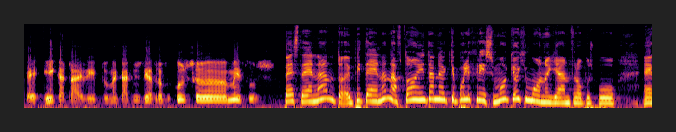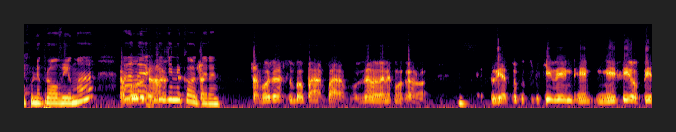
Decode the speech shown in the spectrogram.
ε, ή καταρρύπτουμε κάποιους διατροφικούς ε, μύθους. Πέστε έναν, το, πείτε έναν, αυτό ήταν και πολύ χρήσιμο και όχι μόνο για ανθρώπους που έχουν πρόβλημα, Θα αλλά μπορούσα και να- γενικότερα. Θα μπορούσα να σου πω πάρα, πάρα πολύ, δεν, δεν έχουμε χρόνο. Διατροφικοί μύθοι οι οποίοι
